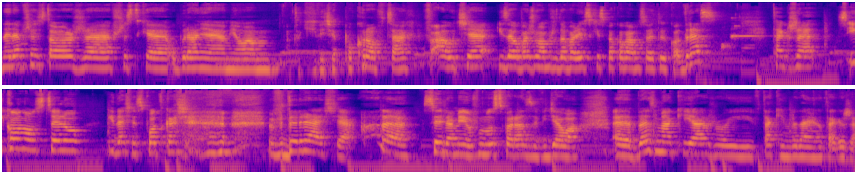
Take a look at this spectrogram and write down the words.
Najlepsze jest to, że wszystkie ubrania ja miałam w takich, wiecie, pokrowcach w aucie i zauważyłam, że do walizki spakowałam sobie tylko dres, także z ikoną stylu idę się spotkać w dresie, ale Sylwia mnie już mnóstwo razy widziała e, bez makijażu i w takim wydaniu, także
